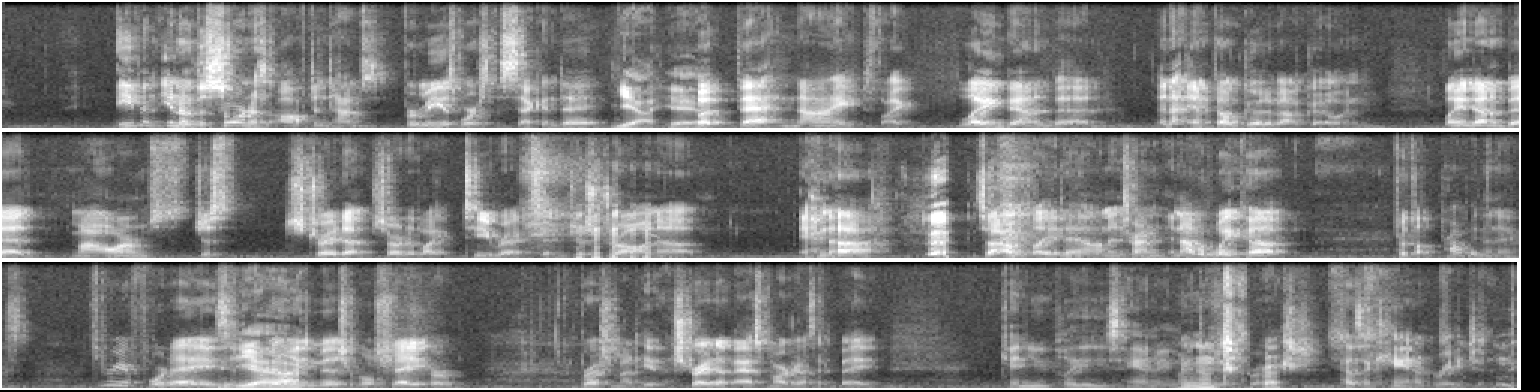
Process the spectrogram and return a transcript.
even you know the soreness oftentimes for me is worse the second day. yeah, yeah. yeah. But that night, like laying down in bed, and I and felt good about going. Laying down in bed, my arms just straight up started like T Rex and just drawing up. And uh, so I would lay down and try, and, and I would wake up for the, probably the next three or four days in Yeah. really miserable shape or brushing my teeth. Straight up asked Marjorie, I was like, babe, can you please hand me my Mm, toothbrush? toothbrush. Because I can't reach it.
